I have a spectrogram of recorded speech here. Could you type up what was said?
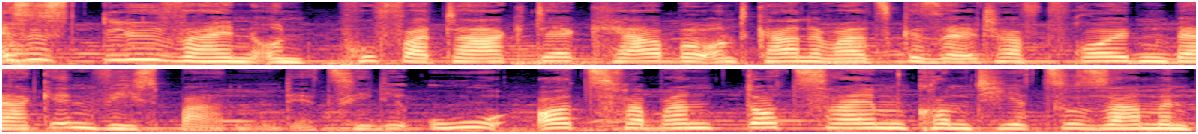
Es ist Glühwein- und Puffertag der Kerbe- und Karnevalsgesellschaft Freudenberg in Wiesbaden. Der CDU-Ortsverband Dotzheim kommt hier zusammen,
